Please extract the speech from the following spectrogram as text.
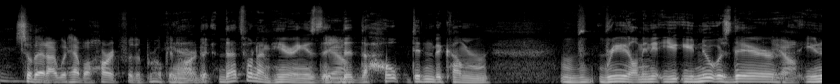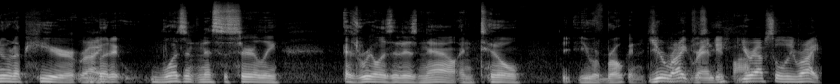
mm. so that I would have a heart for the brokenhearted. Yeah, that's what I'm hearing is that yeah. the, the hope didn't become real. I mean, you, you knew it was there, yeah. you knew it up here, right. but it wasn't necessarily as real as it is now until you were broken. You're right, Randy. You're absolutely right.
